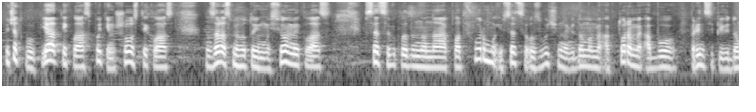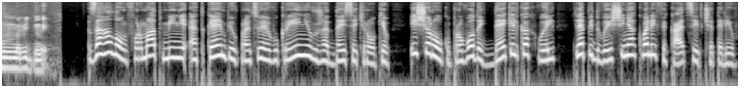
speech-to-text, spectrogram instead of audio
Спочатку був п'ятий клас, потім шостий клас. Зараз ми готуємо сьомий клас. Все це викладено на платформу і все це озвучено відомими акторами або, в принципі, відомими людьми. Загалом формат міні-едкемпів працює в Україні вже 10 років і щороку проводить декілька хвиль для підвищення кваліфікації вчителів.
